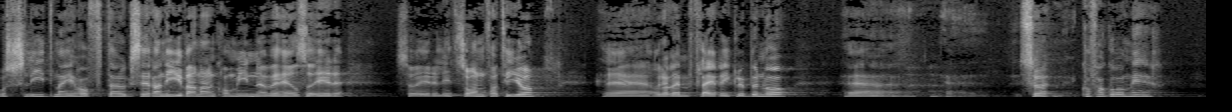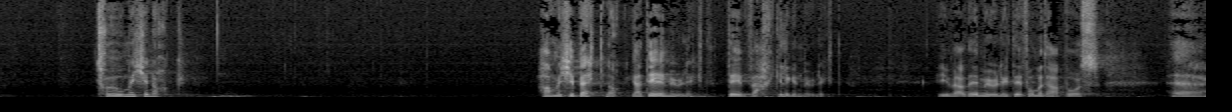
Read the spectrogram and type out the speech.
og sliter meg i hofta? Og ser han Ivar når han kommer innover her, så er det, så er det litt sånn for tida. Eh, og det er flere i klubben vår. Eh, så hvorfor går vi? Tror vi ikke nok? Har vi ikke bedt nok? Ja, det er mulig. Det er virkelig mulig. Ivar, det er mulig. Det får vi ta på oss. Eh,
